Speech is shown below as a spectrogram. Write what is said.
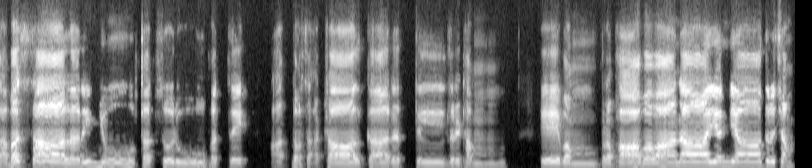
തപസ്സാലറിഞ്ഞു തത്സ്വരൂപത്തെ ആത്മസാക്ഷാത്കാരത്തിൽ ദൃഢം. ഏവം പ്രഭാവവാനായ ന്യാദൃശം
